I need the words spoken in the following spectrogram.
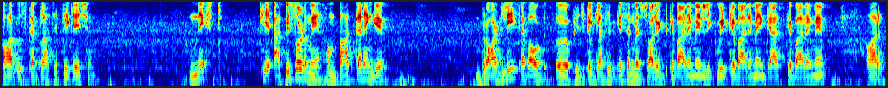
और उसका क्लासिफिकेशन नेक्स्ट के एपिसोड में हम बात करेंगे ब्रॉडली अबाउट फ़िज़िकल क्लासिफिकेशन में सॉलिड के बारे में लिक्विड के बारे में गैस के बारे में और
